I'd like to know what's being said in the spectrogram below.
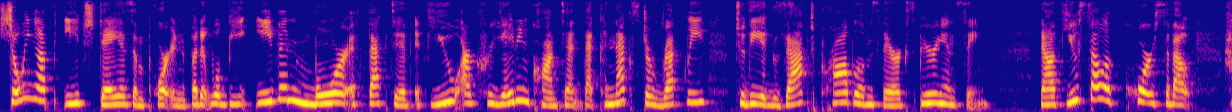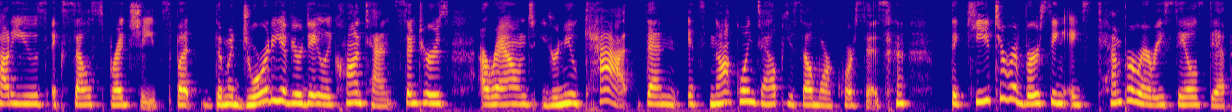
Showing up each day is important, but it will be even more effective if you are creating content that connects directly to the exact problems they're experiencing. Now, if you sell a course about how to use Excel spreadsheets, but the majority of your daily content centers around your new cat, then it's not going to help you sell more courses. the key to reversing a temporary sales dip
